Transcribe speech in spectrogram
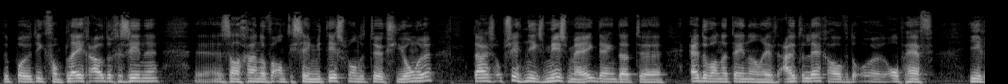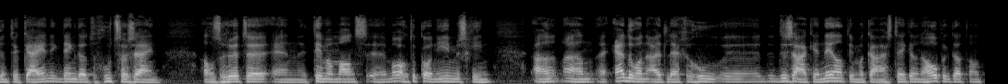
de politiek van pleegoudergezinnen. zal gaan over antisemitisme onder Turkse jongeren. Daar is op zich niks mis mee. Ik denk dat uh, Erdogan het een en ander heeft uit te leggen over de uh, ophef hier in Turkije. En ik denk dat het goed zou zijn als Rutte en Timmermans, uh, maar ook de koningin misschien... aan, aan Erdogan uitleggen hoe de, de, zaken in Nederland in elkaar steken. En dan hoop ik dat aan het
